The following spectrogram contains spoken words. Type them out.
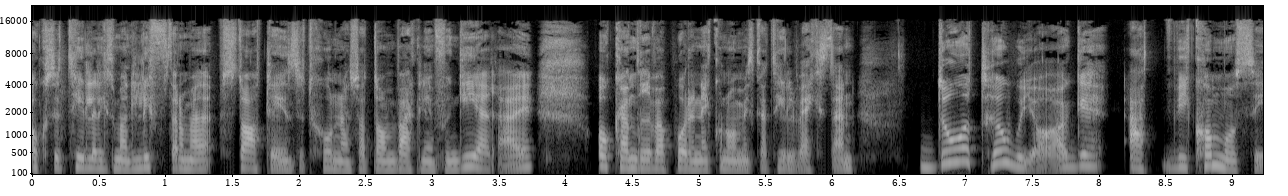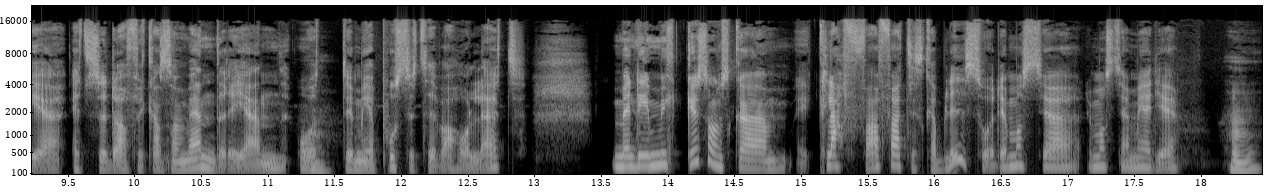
och se till liksom att lyfta de här statliga institutionerna så att de verkligen fungerar och kan driva på den ekonomiska tillväxten, då tror jag att vi kommer att se ett Sydafrika som vänder igen åt mm. det mer positiva hållet. Men det är mycket som ska klaffa för att det ska bli så, det måste jag, det måste jag medge. Mm.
